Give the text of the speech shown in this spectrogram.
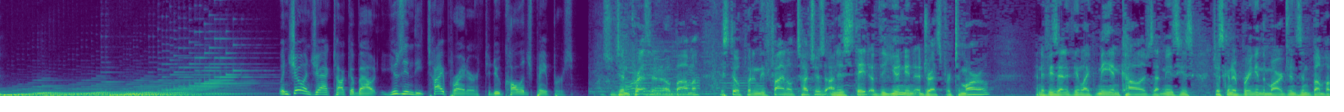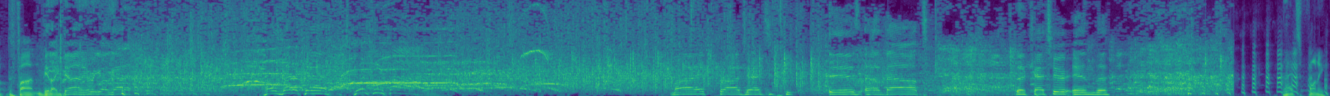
When Joe and Jack talk about using the typewriter to do college papers. Washington President Obama is still putting the final touches on his State of the Union address for tomorrow. And if he's anything like me in college, that means he's just going to bring in the margins and bump up the font and be like, done, here we go, got it. Helvetica My project is about the catcher in the. That's funny.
